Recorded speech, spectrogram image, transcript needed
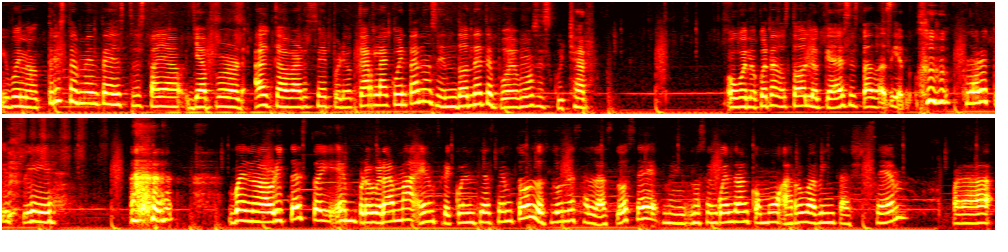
Y bueno, tristemente esto está ya, por acabarse, pero Carla, cuéntanos en dónde te podemos escuchar. O bueno, cuéntanos todo lo que has estado haciendo. Claro que sí. bueno, ahorita estoy en programa en Frecuencia SEM todos los lunes a las 12. Nos encuentran como arroba vintage SEM para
